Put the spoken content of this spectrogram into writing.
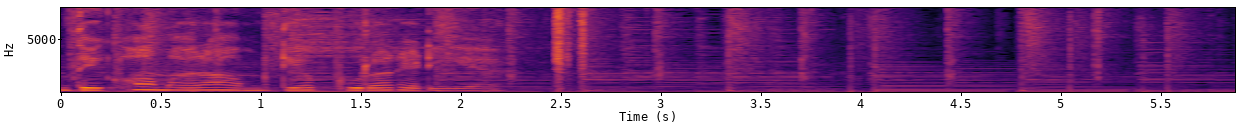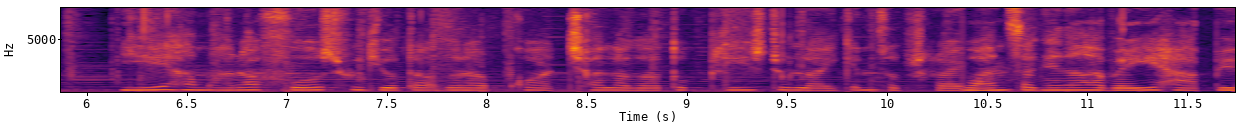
देखो हमारा आमटी अब पूरा रेडी है। ये हमारा फ़र्स्ट वीडियो था। अगर आपको अच्छा लगा तो please to like and subscribe once again I very happy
